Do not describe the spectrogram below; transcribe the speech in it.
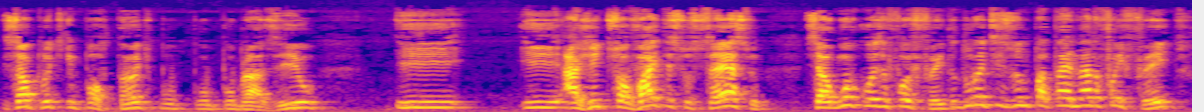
isso é uma política importante para o Brasil e, e a gente só vai ter sucesso se alguma coisa for feita. Durante esses anos para trás nada foi feito.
